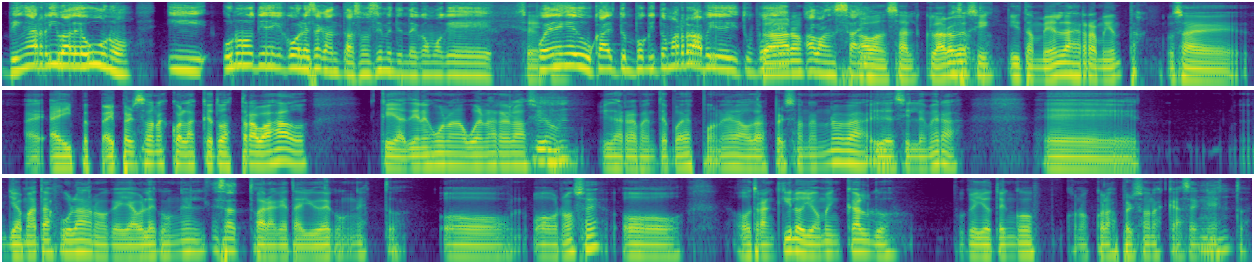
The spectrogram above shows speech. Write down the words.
bien arriba de uno y uno no tiene que cobrar ese cantazo, ¿sí me entiendes? Como que pueden educarte un poquito más rápido y tú puedes avanzar. Avanzar, claro que sí. Y también las herramientas. O sea, hay, hay, personas con las que tú has trabajado que ya tienes una buena relación y de repente puedes poner a otras personas nuevas y decirle, mira, eh, llámate a fulano que ya hablé con él para que te ayude con esto. O, o no sé, o, o tranquilo, yo me encargo porque yo tengo, conozco a las personas que hacen esto.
